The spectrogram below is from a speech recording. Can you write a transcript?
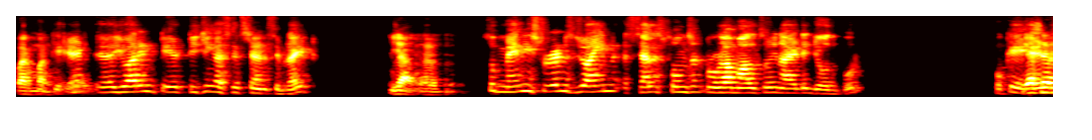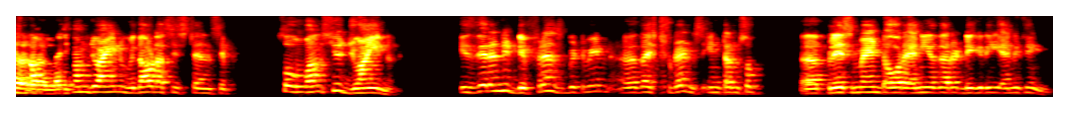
per month. Okay, and uh, you are in teaching assistantship, right? Yeah. Uh, so many students join self-sponsored program also in IIT Jodhpur. Okay, yes, and sir, some, like... some join without assistantship. So once you join, is there any difference between uh, the students in terms of uh, placement or any other degree, anything?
